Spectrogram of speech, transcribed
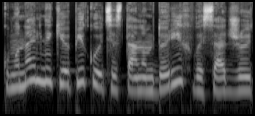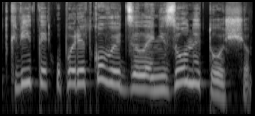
Комунальники опікуються станом доріг, висаджують квіти, упорядковують зелені зони тощо.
